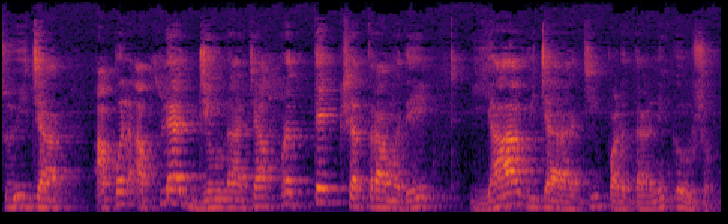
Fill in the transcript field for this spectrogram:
सुविचार आपण आपल्या जीवनाच्या प्रत्येक क्षेत्रामध्ये या विचाराची पडताळणी करू शकतो.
